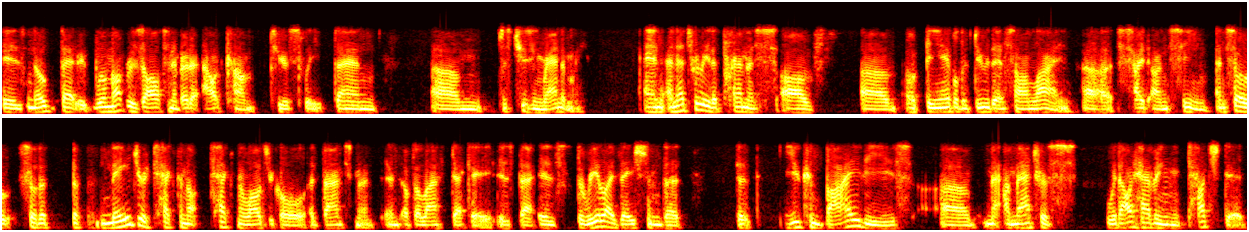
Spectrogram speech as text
is no better will not result in a better outcome to your sleep than um, just choosing randomly. And and that's really the premise of uh, of being able to do this online, uh, sight unseen. And so, so the, the major techno- technological advancement in, of the last decade is that is the realization that that you can buy these uh, a mattress without having touched it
